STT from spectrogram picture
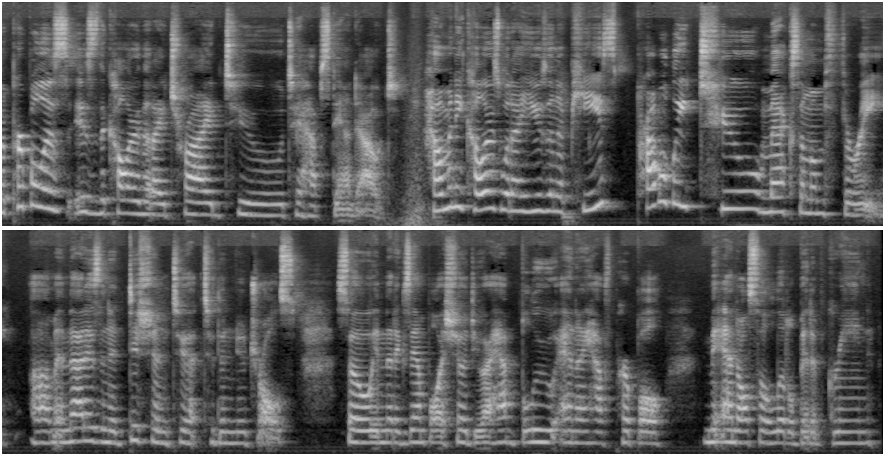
But purple is, is the color that I tried to, to have stand out. How many colors would I use in a piece? Probably two, maximum three. Um, and that is in addition to, to the neutrals. So in that example I showed you, I have blue and I have purple and also a little bit of green.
